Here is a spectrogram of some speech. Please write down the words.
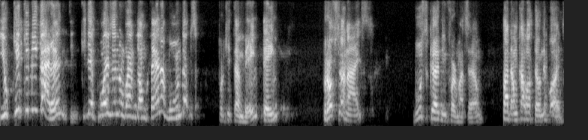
e o que que me garante que depois ele não vai me dar um pé na bunda? Porque também tem profissionais buscando informação para dar um calotão depois.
